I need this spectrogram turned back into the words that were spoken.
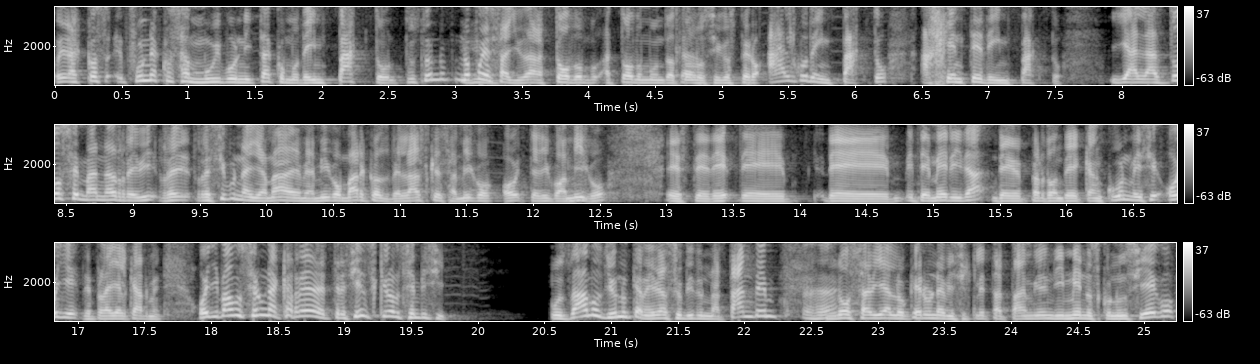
Era cosa- fue una cosa muy bonita, como de impacto. Pues no, no- no puedes ayudar a todo, a todo mundo, a todos los ciegos, pero algo de impacto a gente de impacto. Y a las dos semanas re- recibo una llamada de mi amigo Marcos Velázquez, amigo, hoy te digo amigo, este, de, de, de- de Mérida, de, perdón, de Cancún. Me dice, oye, de Playa del Carmen, oye, vamos a hacer una carrera de 300 kilómetros en bici. Pues vamos, yo nunca me había subido una tándem, no sabía lo que era una bicicleta tándem, ni menos con un ciego.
